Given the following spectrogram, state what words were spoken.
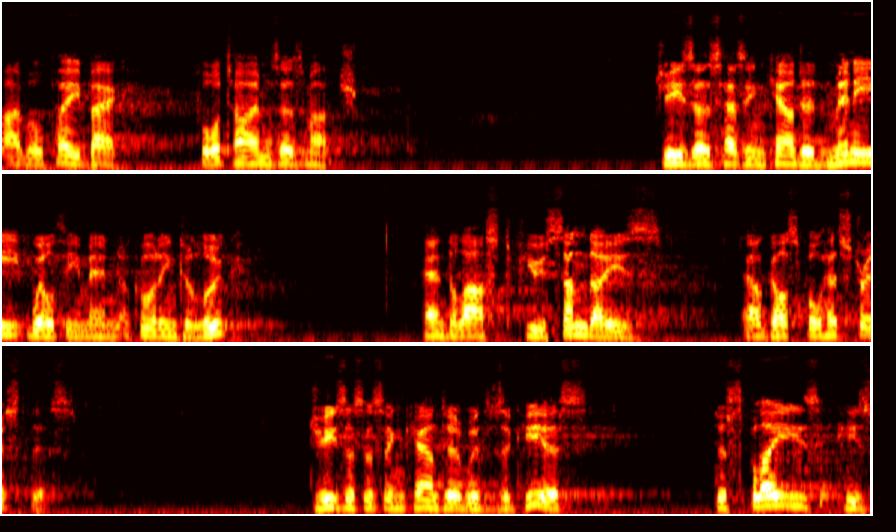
I will pay back four times as much. Jesus has encountered many wealthy men, according to Luke, and the last few Sundays, our gospel has stressed this. Jesus' encounter with Zacchaeus displays his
